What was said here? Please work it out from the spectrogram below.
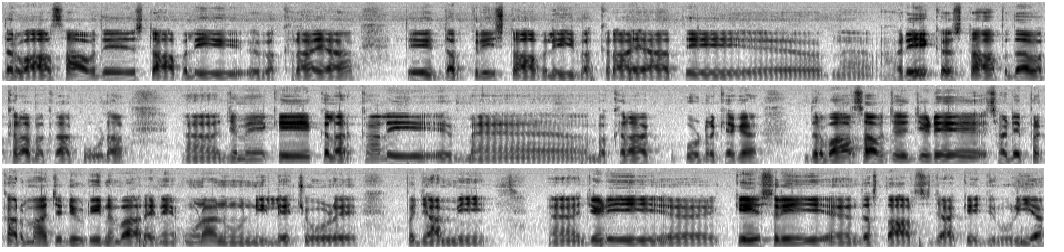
ਦਰਬਾਰ ਸਾਹਿਬ ਦੇ ਸਟਾਫ ਲਈ ਵੱਖਰਾ ਆ ਤੇ ਦਫ਼ਤਰੀ ਸਟਾਫ ਲਈ ਵੱਖਰਾ ਆ ਤੇ ਅ, ਹਰੇਕ ਸਟਾਫ ਦਾ ਵੱਖਰਾ ਵੱਖਰਾ ਕੋਡ ਆ। ਅ, ਜਿਵੇਂ ਕਿ ਕਲਰਕਾਂ ਲਈ ਅ, ਮੈਂ ਵੱਖਰਾ ਕੋਡ ਰੱਖਿਆ ਗਿਆ। ਦਰਬਾਰ ਸਾਹਿਬ 'ਚ ਜਿਹੜੇ ਸਾਡੇ ਪ੍ਰਕਰਮਾਂ 'ਚ ਡਿਊਟੀ ਨਿਭਾ ਰਹੇ ਨੇ ਉਹਨਾਂ ਨੂੰ ਨੀਲੇ ਚੋਲੇ ਪਜਾਮੀ ਜਿਹੜੀ ਕੇਸਰੀ ਅ, ਦਸਤਾਰ ਸਜਾ ਕੇ ਜ਼ਰੂਰੀ ਆ।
